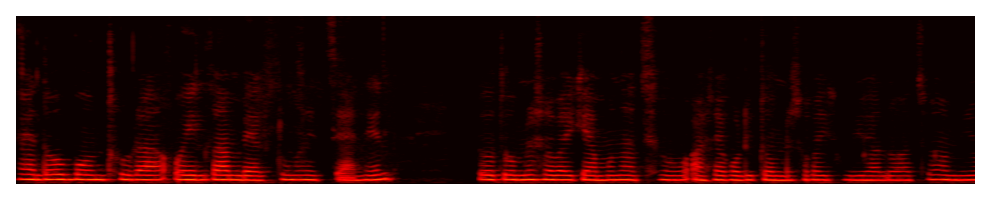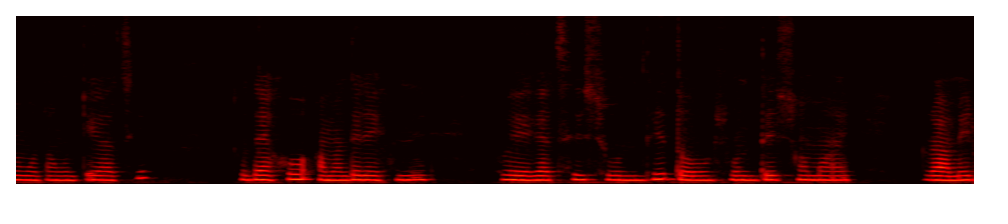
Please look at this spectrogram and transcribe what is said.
হ্যালো বন্ধুরা, welcome back to my channel. তো তোমরা সবাই কেমন আছো? আশা করি তোমরা সবাই খুবই ভালো আছো, আমিও মোটামুটি আছি। তো দেখো, আমাদের এখানে হয়ে গেছে সন্ধে। তো সন্ধ্যের সময় গ্রামের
